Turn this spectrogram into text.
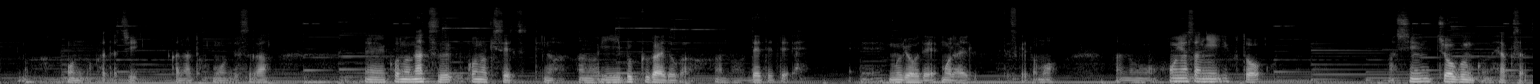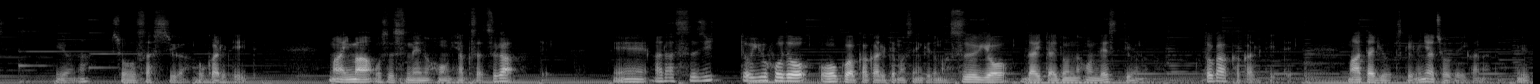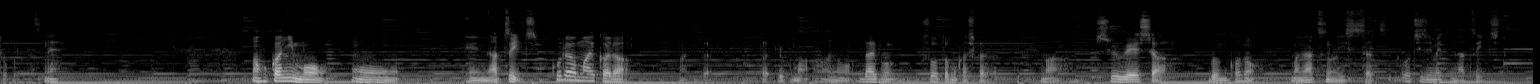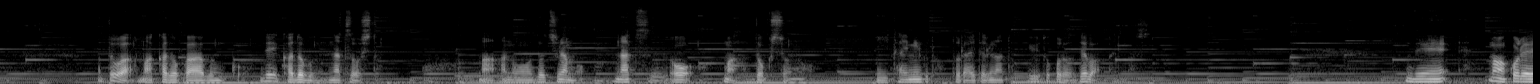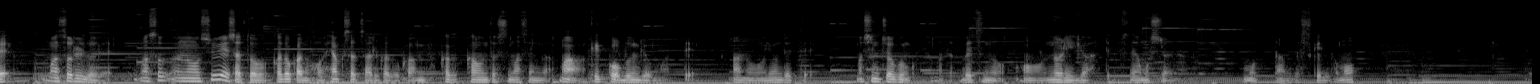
本の形かなと思うんですが、えーこの夏この季節っていうのはあの e ブックガイドがあの出てて、えー無料でもらえるんですけどもあの本屋さんに行くと、まあ、新潮文庫の100冊というような小冊子が置かれていて、まあ、今おすすめの本100冊があって、えーあらすじというほど多くは書かれてませんけど、まあ、数行大体どんな本ですっていうようなことが書かれていて、まあ、当たりをつけるにはちょうどいいかなというところですね。まあ、他にも、えー夏市。これは前からあっただというか、まあ、あのだいぶ相当昔からあって、まあ、集英社文庫の、まあ、夏の一冊を縮めて夏市と。あとは、まあ、角川文庫。で角文夏推しと、まあ、あのどちらも夏を、まあ、読書のいいタイミングと捉えてるなというところではあります。でまあこれ、まあ、それぞれ、まあ、そあの集英社と角川の方は100冊あるかどうかはカウントしてませんが、まあ、結構分量もあってあの読んでて、まあ、新潮文庫とはまた別のノリがあってですね面白いなと思ったんですけれども。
